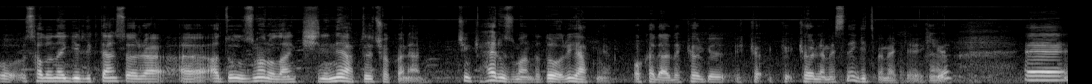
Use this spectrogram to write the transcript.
o salona girdikten sonra e, adı uzman olan kişinin ne yaptığı çok önemli. Çünkü her uzman da doğru yapmıyor. O kadar da kör, kö- kö- körlemesine gitmemek gerekiyor. E,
